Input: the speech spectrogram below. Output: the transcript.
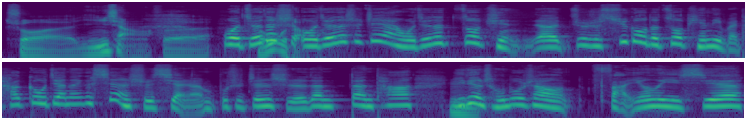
所影响和。我觉得是，我觉得是这样。我觉得作品呃，就是虚构的作品里边，它构建的一个现实显然不是真实，但但它一定程度上反映了一些。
